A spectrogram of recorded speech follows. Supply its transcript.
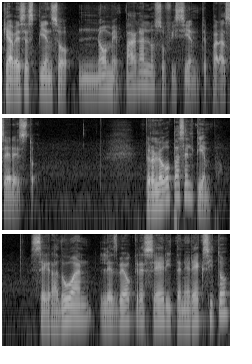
que a veces pienso, no me pagan lo suficiente para hacer esto. Pero luego pasa el tiempo, se gradúan, les veo crecer y tener éxito,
